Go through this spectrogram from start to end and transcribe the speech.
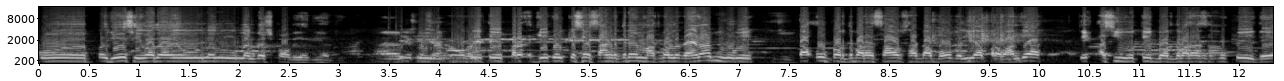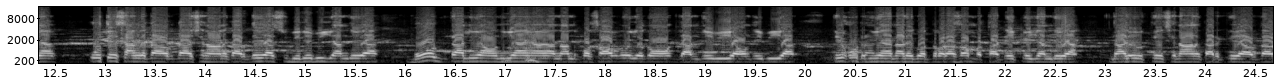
ਉਹ ਜਿਹੜੇ ਸੇਵਾਦਾਰ ਉਹ ਉਹਨਾਂ ਨੂੰ ਲੰਗਰ ਛਕਾਉਂਦੇ ਆ ਜੀ ਹਾਂਜੀ। ਹੋਵੇ ਤੇ ਪਰ ਜੇ ਕੋਈ ਕਿਸੇ ਸੰਗਤ ਨੇ ਮਤਲਬ ਰਹਿਣਾ ਵੀ ਹੋਵੇ ਤਾਂ ਉਹ ਗੁਰਦੁਆਰਾ ਸਾਹਿਬ ਸਾਡਾ ਬਹੁਤ ਵਧੀਆ ਪ੍ਰਬੰਧ ਆ ਤੇ ਅਸੀਂ ਉੱਥੇ ਗੁਰਦੁਆਰਾ ਸਾਹਿਬ ਨੂੰ ਭੇਜਦੇ ਆ, ਉੱਥੇ ਸੰਗਤ ਆਪਦਾ ਇਸ਼ਨਾਨ ਕਰਦੇ ਆ, ਸਵੇਰੇ ਵੀ ਜਾਂਦੇ ਆ, ਬਹੁਤ ਟਾਲੀਆਂ ਆਉਂਦੀਆਂ ਆ ਆਨੰਦਪੁਰ ਸਾਹਿਬ ਨੂੰ, ਜਦੋਂ ਜਾਂਦੇ ਵੀ, ਆਉਂਦੇ ਵੀ ਆ ਤੇ ਉੱਠਦੀਆਂ ਨਾਲੇ ਗੁਰਦੁਆਰਾ ਸਾਹਿਬ ਮੱਥਾ ਟੇਕ ਕੇ ਜਾਂਦੇ ਆ, ਨਾਲੇ ਉੱਥੇ ਇਸ਼ਨਾਨ ਕਰਕੇ ਆਪਦਾ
